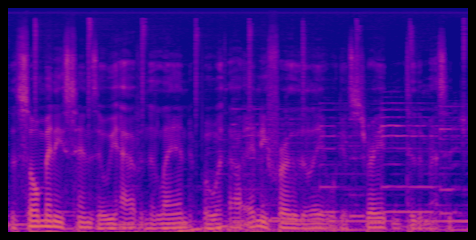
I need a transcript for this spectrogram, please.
There's so many sins that we have in the land, but without any further delay, we'll get straight into the message.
